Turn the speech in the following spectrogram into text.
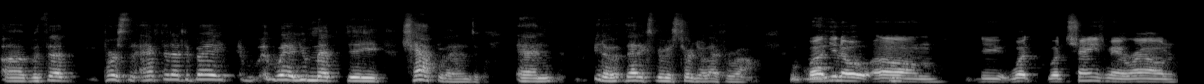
Uh, with that person after that debate, where you met the chaplain, and you know that experience turned your life around. Well, you know, um, the what what changed me around.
